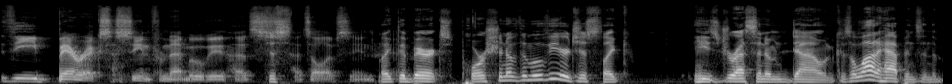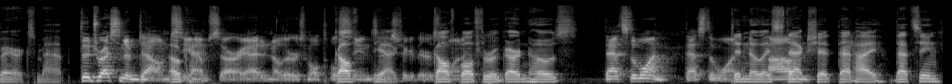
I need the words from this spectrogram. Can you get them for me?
the barracks scene from that movie. That's Just- that's all I've seen. Like the barracks portion of the movie, or just like he's dressing him down? Because a lot happens in the barracks, Matt. The dressing him down Okay. scene. I'm sorry, I didn't know there was multiple Golf, scenes. I yeah, just figured there was golf one. ball through a garden hose. That's the one. That's the one. Didn't know they Um, shit that high. That scene.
